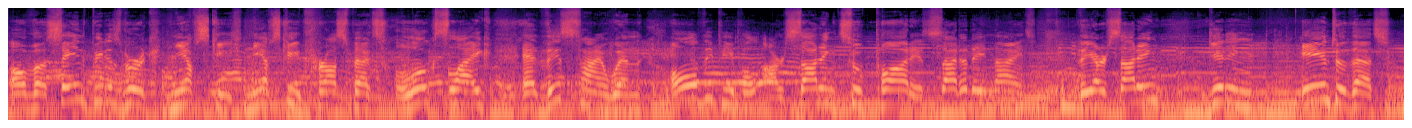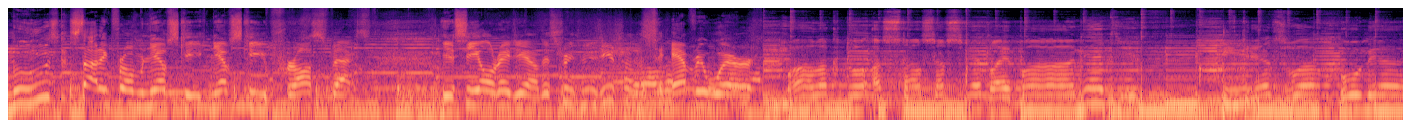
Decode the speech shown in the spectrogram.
of uh, St. Petersburg Nevsky Nevsky Prospect looks like at this time when all the people are starting to party Saturday night they are starting getting into that mood starting from Nevsky, Nevsky Prospect. You see already uh, the street musicians everywhere. Мало кто остался в светлой памяти И трезвом уме,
